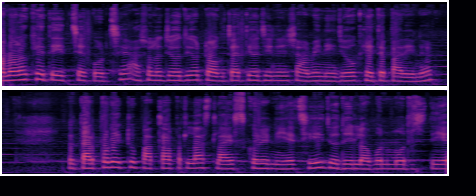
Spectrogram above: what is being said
আমারও খেতে ইচ্ছে করছে। আসলে যদিও টক জাতীয় জিনিস আমি নিজেও খেতে পারি না। তো তারপরে একটু পাতলা পাতলা স্লাইস করে নিয়েছি। যদি লবণ মরিচ দিয়ে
